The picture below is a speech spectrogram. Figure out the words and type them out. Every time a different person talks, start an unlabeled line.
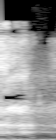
matter.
